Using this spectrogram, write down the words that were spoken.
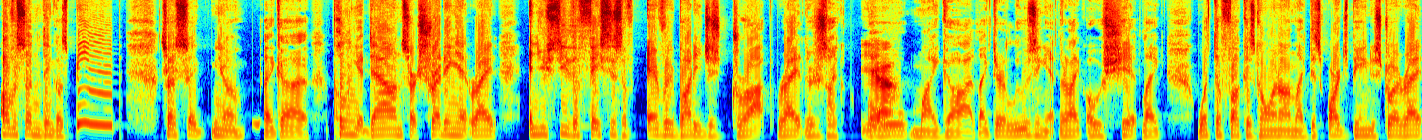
all of a sudden the thing goes beep starts like you know like uh pulling it down start shredding it right? And you see the faces of everybody just drop right? They're just like yeah. oh my god like they're losing it. They're like oh shit like what the fuck is going on? Like this art's being destroyed right?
